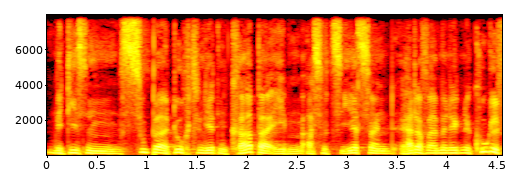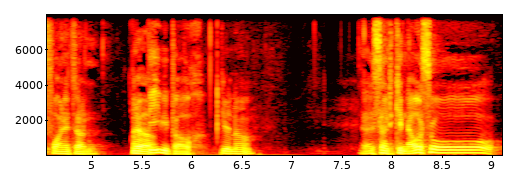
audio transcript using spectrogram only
mit diesem super durchtrainierten Körper eben assoziiert, sondern er hat auf einmal eine Kugel vorne dran. Ja, Babybauch. Genau. Das ist halt genauso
